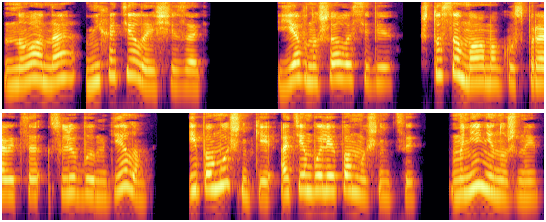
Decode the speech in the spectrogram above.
Но она не хотела исчезать. Я внушала себе, что сама могу справиться с любым делом, и помощники, а тем более помощницы, мне не нужны.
